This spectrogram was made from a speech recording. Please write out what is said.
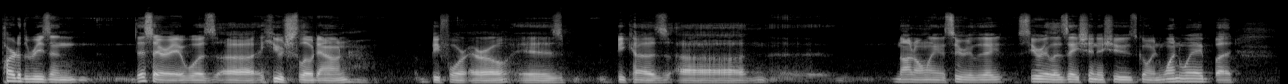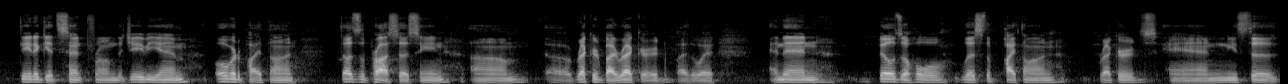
part of the reason this area was uh, a huge slowdown before Arrow is because uh, not only serialization issues going one way, but data gets sent from the JVM over to Python, does the processing, um, uh, record by record, by the way, and then builds a whole list of Python records and needs to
